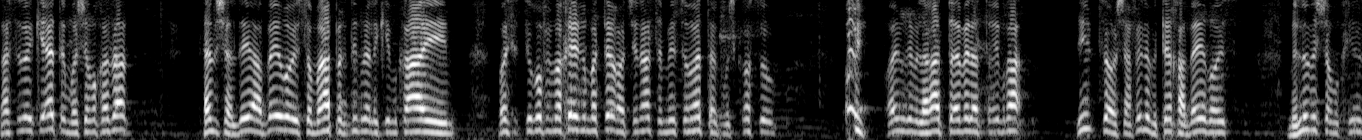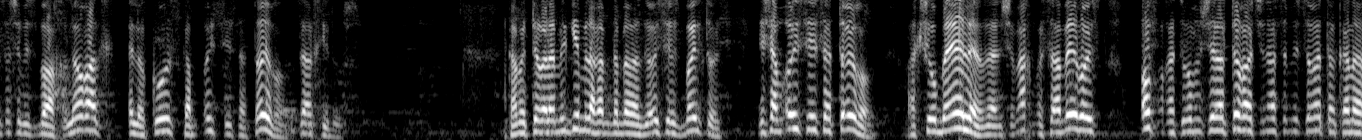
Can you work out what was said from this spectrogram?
נעשה לו כיתר, מה שם חז"ל. תן שלדי אבירו יסו מהפך דברי לקים חיים, ועושה צירופים אחרים בתורה, עד שנעשה מיסורתו, כמו שכוסו. אוי, אוי אומרים לרע טוב ולטוב רע. נמצא שאפילו בתוך אבירויס, מלאו בשם חיוס השם מזבח, לא רק אלוקוס, גם אויסיס התוירו, זה החידוש. גם בתורה ל"ג הרב מדבר על זה, אויסיס בוילטוס, יש שם אויסיס התוירו, רק שהוא בהלם, ונשמח מסע אבירויס, הופך הצירופים של התורה, עד שנעשה מיסורתו כנ"ל.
